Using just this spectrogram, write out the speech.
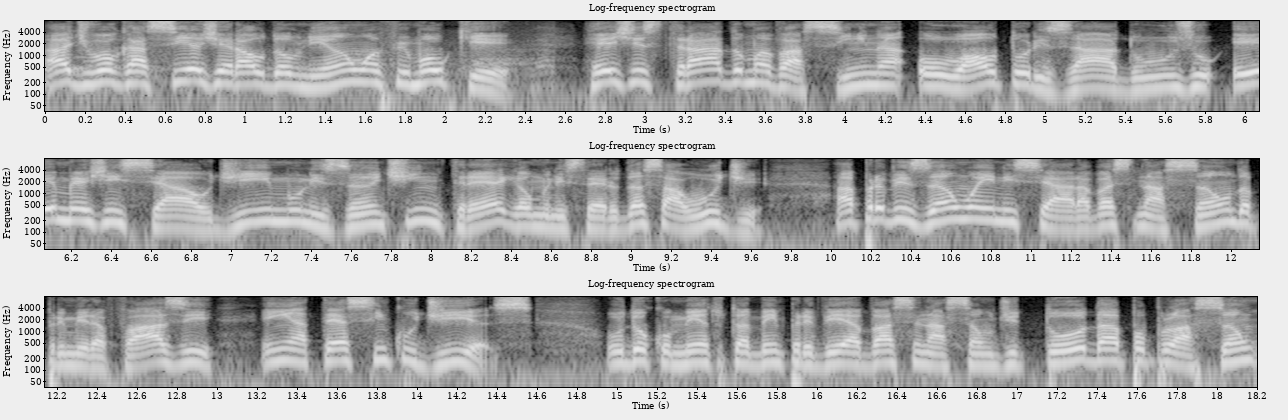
a Advocacia Geral da União afirmou que registrada uma vacina ou autorizado o uso emergencial de imunizante entregue ao Ministério da Saúde, a previsão é iniciar a vacinação da primeira fase em até cinco dias. O documento também prevê a vacinação de toda a população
